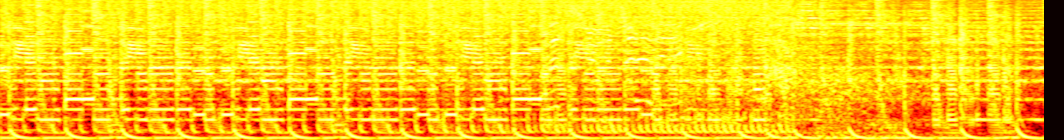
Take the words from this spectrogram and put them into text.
Thank you.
